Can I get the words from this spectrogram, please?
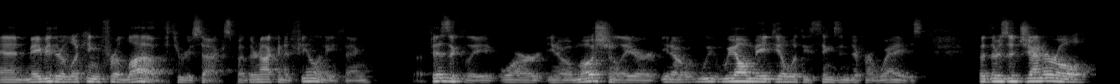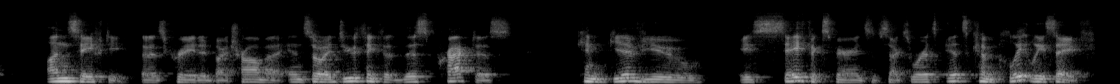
and maybe they're looking for love through sex but they're not going to feel anything physically or you know emotionally or you know we, we all may deal with these things in different ways but there's a general unsafety that is created by trauma. And so i do think that this practice can give you a safe experience of sex where it's it's completely safe.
